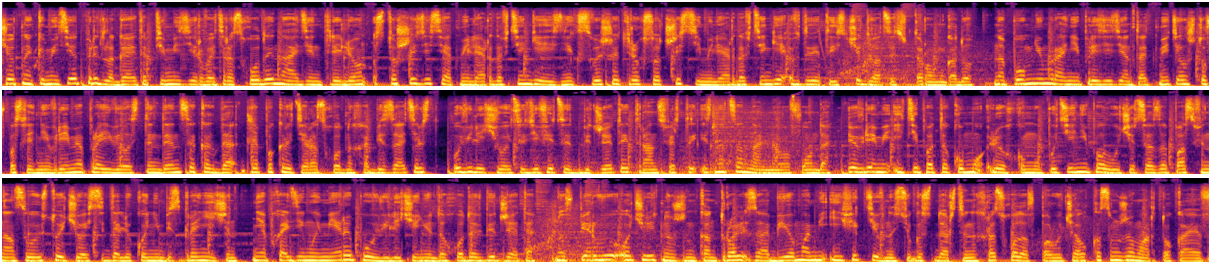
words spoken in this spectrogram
Счетный комитет предлагает оптимизировать расходы на 1 триллион 160 миллиардов тенге, из них свыше 306 миллиардов тенге в 2022 году. Напомним, ранее президент отметил, что в последнее время проявилась тенденция, когда для покрытия расходных обязательств увеличивается дефицит дефицит бюджета и трансферты из национального фонда. Все время идти по такому легкому пути не получится. Запас финансовой устойчивости далеко не безграничен. Необходимы меры по увеличению доходов бюджета. Но в первую очередь нужен контроль за объемами и эффективностью государственных расходов, поручал Касымжамар Токаев.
